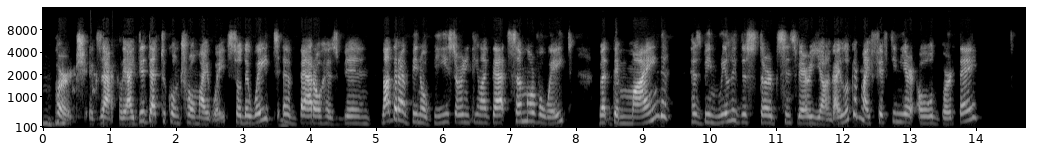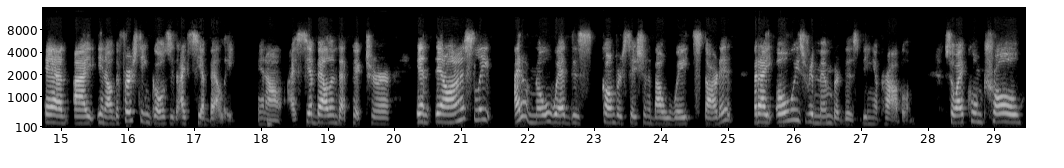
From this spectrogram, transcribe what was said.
Mm-hmm. purge. Exactly. I did that to control my weight. So the weight uh, battle has been not that i've been obese or anything like that some overweight but the mind has been really disturbed since very young. I look at my 15 year old birthday and I, you know, the first thing goes is I see a belly. You know, I see a belly in that picture. And, and honestly, I don't know where this conversation about weight started, but I always remember this being a problem. So I control,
